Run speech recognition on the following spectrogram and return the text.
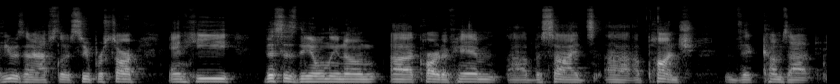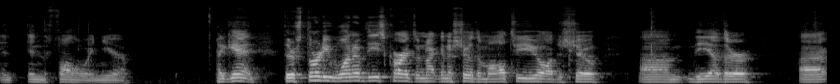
he was an absolute superstar. And he this is the only known uh, card of him uh, besides uh, a punch that comes out in, in the following year. Again, there's 31 of these cards. I'm not going to show them all to you. I'll just show um, the other uh,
